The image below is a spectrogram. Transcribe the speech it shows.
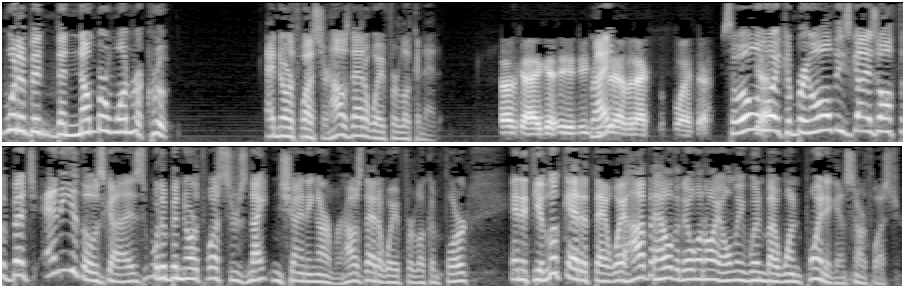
would have been the number one recruit at Northwestern. How's that a way for looking at it? Okay, I get, you, you Right? do have an excellent point there. So Illinois could bring all these guys off the bench. Any of those guys would have been Northwestern's knight in shining armor. How's that a way for looking forward? And if you look at it that way, how the hell did Illinois only win by one point against Northwestern?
